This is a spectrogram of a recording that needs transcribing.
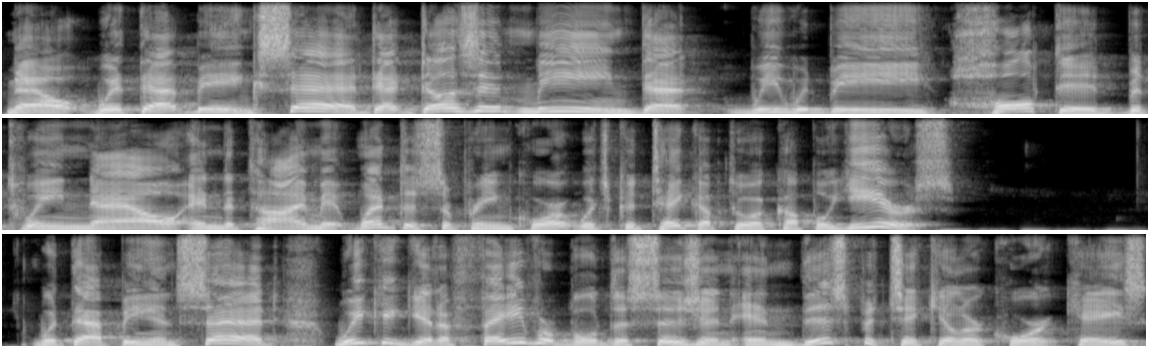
Now, with that being said, that doesn't mean that we would be halted between now and the time it went to Supreme Court, which could take up to a couple years. With that being said, we could get a favorable decision in this particular court case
